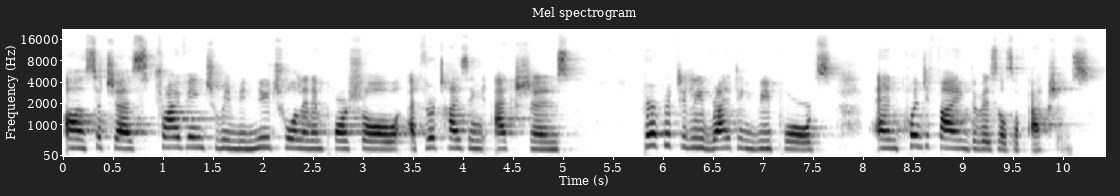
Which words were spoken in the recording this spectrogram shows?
uh, such as striving to remain neutral and impartial, advertising actions, perpetually writing reports, and quantifying the results of actions.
